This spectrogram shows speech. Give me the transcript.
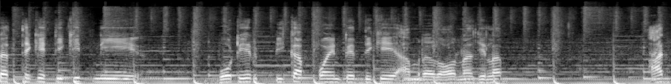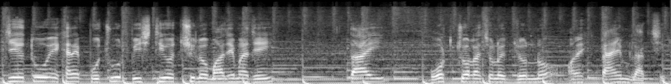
কাউন্টার থেকে টিকিট নিয়ে বোটের পিক আপ পয়েন্টের দিকে আমরা রওনা দিলাম। আজ যেহেতু এখানে প্রচুর বৃষ্টি হচ্ছিল মাঝে মাঝেই, তাই বোট চলাচলের জন্য অনেক টাইম লাগছিল।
